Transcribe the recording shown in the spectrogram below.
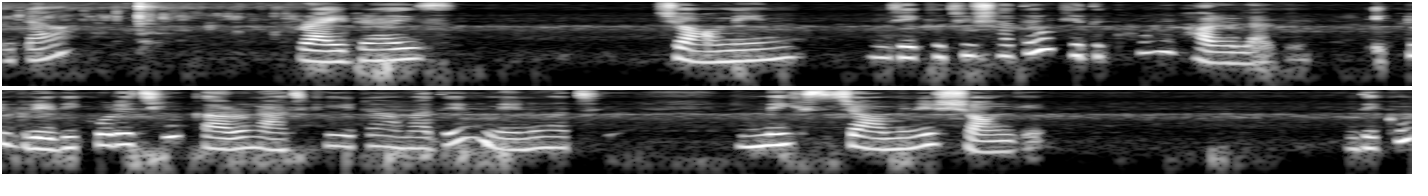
এটা ফ্রাইড রাইস, চাউমিন, যে কিছুর সাথেও খেতে খুবই ভালো লাগে। একটু গ্রেভি করেছি, কারণ আজকে এটা আমাদের মেনু আছে মিক্স চাউমিনের সঙ্গে। দেখুন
